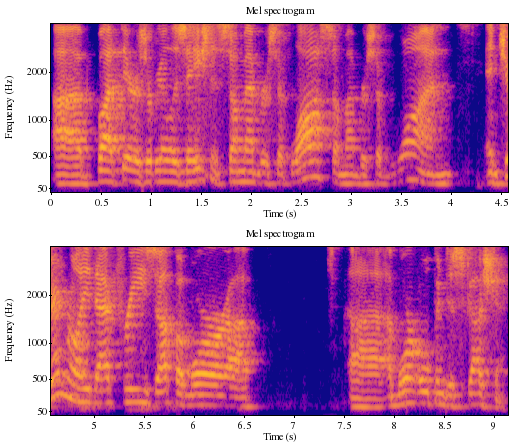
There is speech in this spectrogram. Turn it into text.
uh, but there's a realization some members have lost, some members have won, and generally that frees up a more uh, uh a more open discussion.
